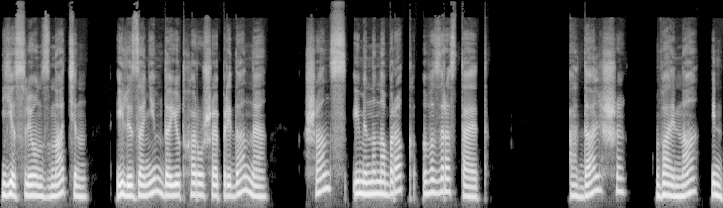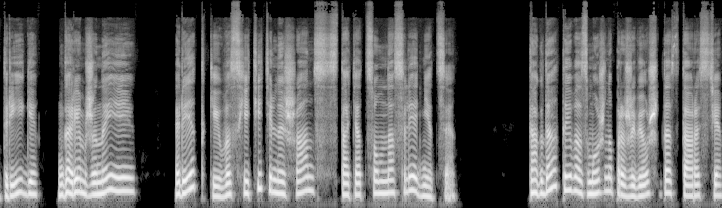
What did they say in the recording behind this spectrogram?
Если он знатен или за ним дают хорошее приданное, шанс именно на брак возрастает. А дальше война, интриги, гарем жены и редкий, восхитительный шанс стать отцом наследницы. Тогда ты, возможно, проживешь до старости,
